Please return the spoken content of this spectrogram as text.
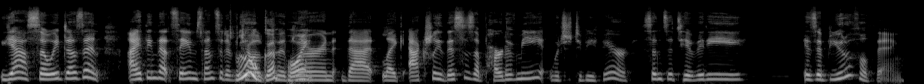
yeah. So it doesn't, I think that same sensitive Ooh, child could point. learn that, like, actually, this is a part of me, which to be fair, sensitivity is a beautiful thing.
